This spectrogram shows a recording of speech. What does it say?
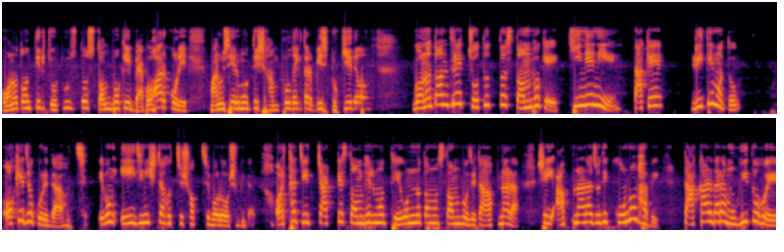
গণতন্ত্রের চতুর্থ স্তম্ভকে ব্যবহার করে মানুষের মধ্যে সাম্প্রদায়িকতার বীজ ঢুকিয়ে দেওয়া? গণতন্ত্রের চতুর্থ স্তম্ভকে কিনে নিয়ে তাকে রীতিমতো অকেজো করে দেওয়া হচ্ছে। এবং এই জিনিসটা হচ্ছে সবচেয়ে বড় অসুবিধা। অর্থাৎ যে চারটে স্তম্ভের মধ্যে অন্যতম স্তম্ভ যেটা আপনারা, সেই আপনারা যদি কোনোভাবে টাকার দ্বারা মোহিত হয়ে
